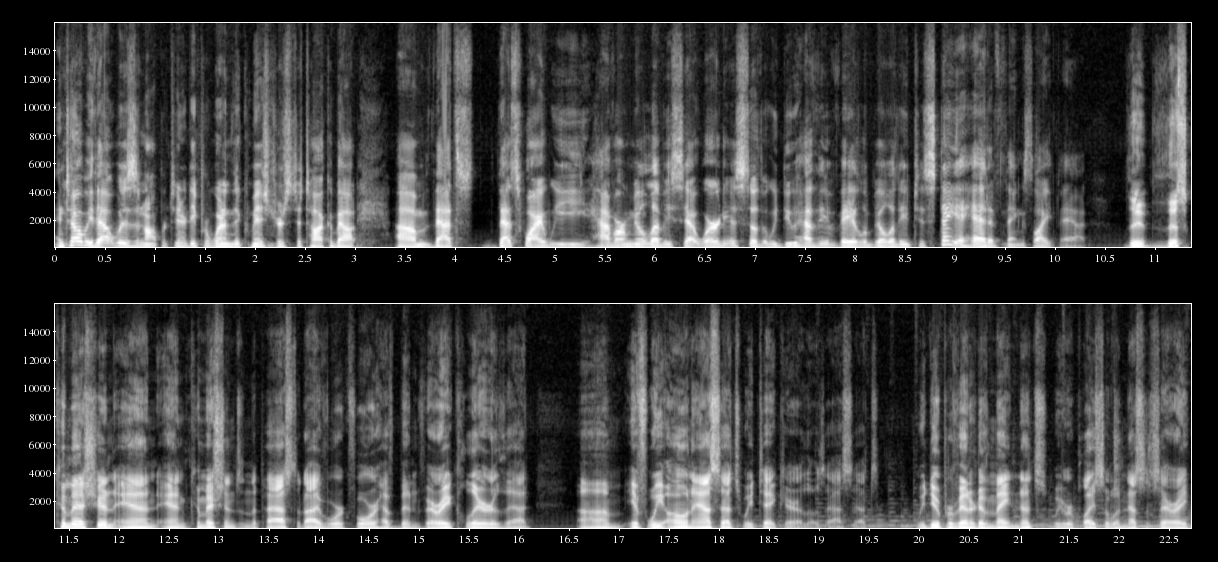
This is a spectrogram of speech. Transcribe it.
And Toby, that was an opportunity for one of the commissioners to talk about. Um, that's that's why we have our mill levy set where it is, so that we do have the availability to stay ahead of things like that. The, this commission and and commissions in the past that I've worked for have been very clear that um, if we own assets, we take care of those assets. We do preventative maintenance. We replace it when necessary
